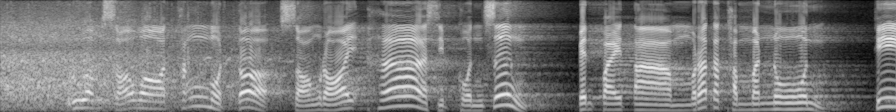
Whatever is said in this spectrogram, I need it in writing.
ำรวมสวทั้งหมดก็ 250 คน ซึ่งเป็นไปตามรัฐธรรมนูญที่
